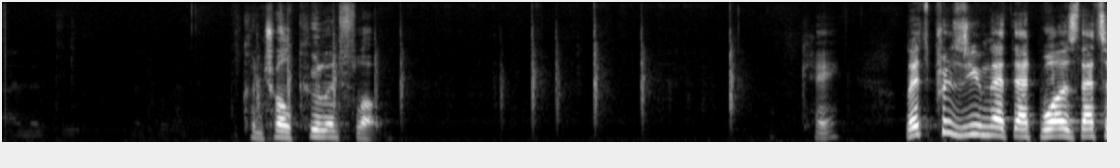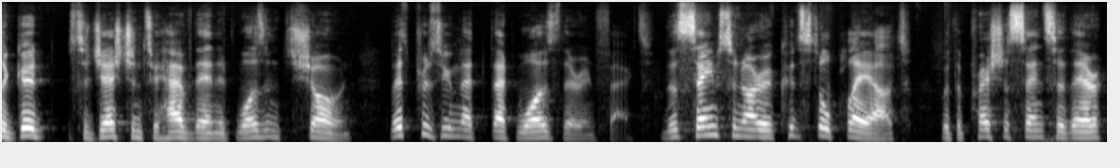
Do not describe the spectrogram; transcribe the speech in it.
the, the control coolant flow. Okay. Let's presume that that was, that's a good suggestion to have then. It wasn't shown. Let's presume that that was there in fact. This same scenario could still play out with the pressure sensor there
